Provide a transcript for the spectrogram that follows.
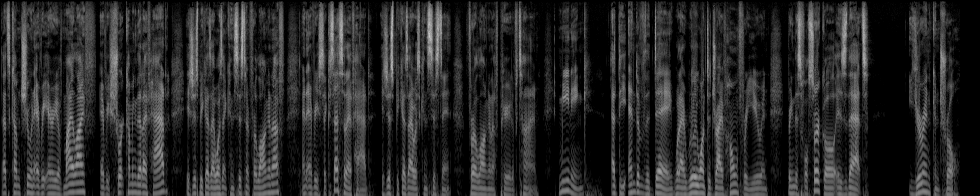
That's come true in every area of my life. Every shortcoming that I've had is just because I wasn't consistent for long enough. And every success that I've had is just because I was consistent for a long enough period of time. Meaning, at the end of the day, what I really want to drive home for you and bring this full circle is that you're in control.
